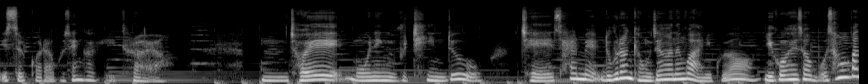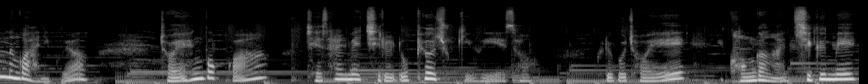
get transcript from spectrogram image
있을 거라고 생각이 들어요. 음, 저의 모닝 루틴도 제 삶에 누구랑 경쟁하는 거 아니고요. 이거 해서 뭐 상 받는 거 아니고요. 저의 행복과 제 삶의 질을 높여주기 위해서 그리고 저의 건강한 지금의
